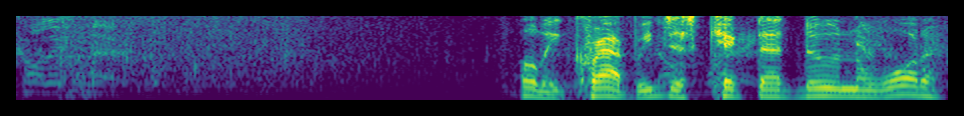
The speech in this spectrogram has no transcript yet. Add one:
Call it mercy. Holy crap, he just kicked that dude in the water.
